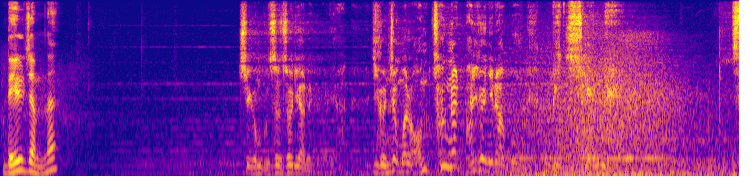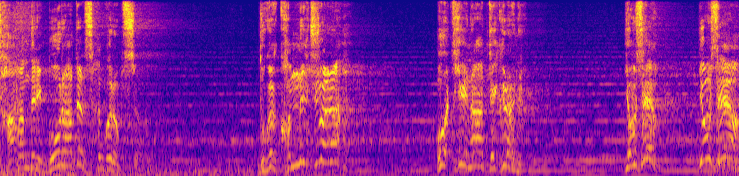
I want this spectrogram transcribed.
내일 잡나? 지금 무슨 소리 하는 거야? 이건 정말 엄청난 발견이라고 미치겠네. 사람들이 뭘 하든 상관없어. 누가 겁낼 줄 알아? 어떻게 나한테 그러냐? 여보세요? 여보세요?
